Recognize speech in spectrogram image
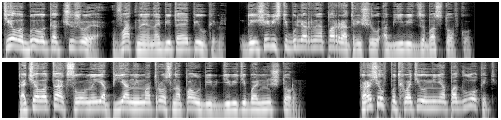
Тело было как чужое, ватное, набитое опилками. Да еще вестибулярный аппарат решил объявить забастовку. Качало так, словно я пьяный матрос на палубе в девятибальный шторм. Карасев подхватил меня под локоть,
